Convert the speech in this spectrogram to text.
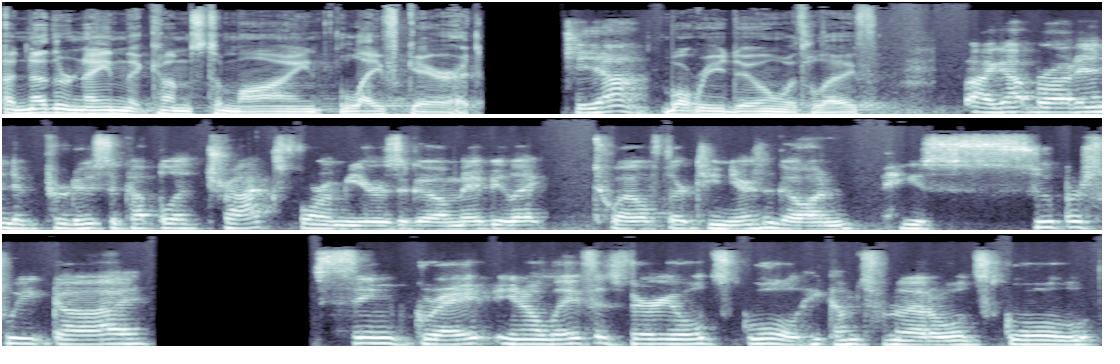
Another name that comes to mind, Leif Garrett. Yeah, What were you doing with Leif? I got brought in to produce a couple of tracks for him years ago, maybe like 12, 13 years ago. And he's super sweet guy. Sing great. You know, Leif is very old school. He comes from that old school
